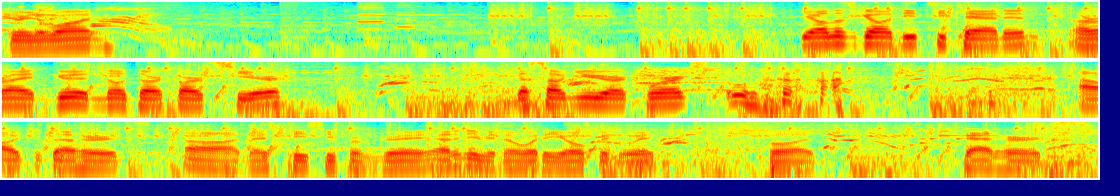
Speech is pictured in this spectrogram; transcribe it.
Three to one. Yo, let's go DT Cannon. All right, good. No dark arts here. That's how New York works. Ouch, that hurts. Ah, nice PC from Dre. I didn't even know what he opened with, but that hurts.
